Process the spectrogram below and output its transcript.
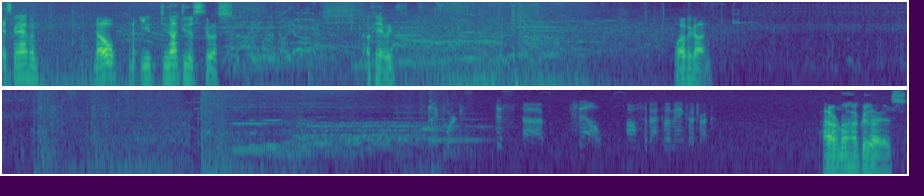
It's gonna happen. No, no, you do not do this to us. Okay, we've. What have we gotten? Nice work. This, uh, fell off the back of a Mann Co. truck. I don't know how good that is.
